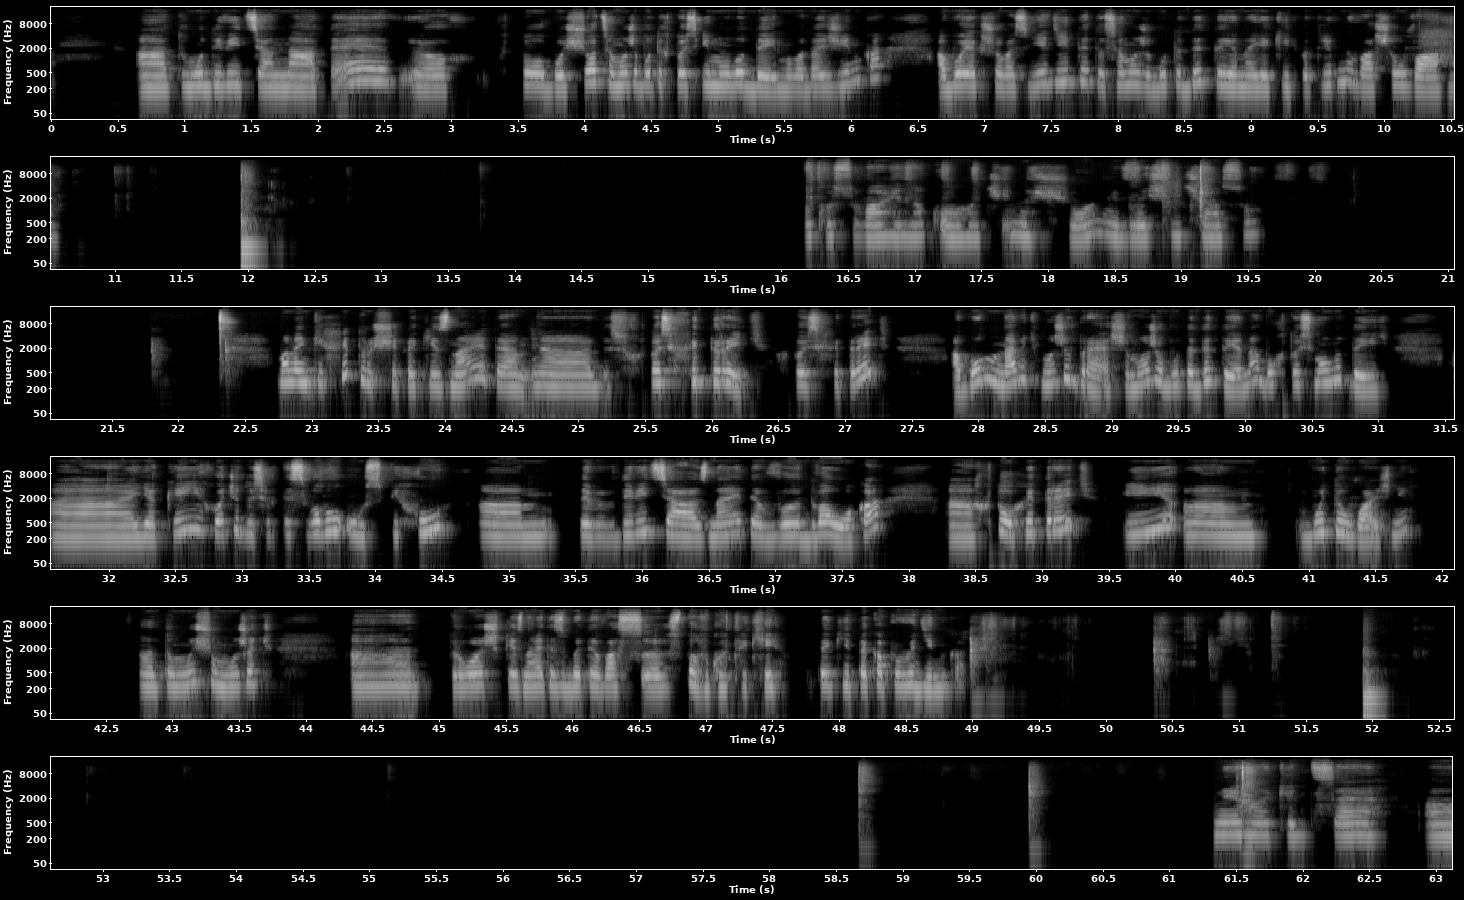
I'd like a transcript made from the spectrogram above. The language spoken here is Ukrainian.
Тому дивіться на те, е, хто або що. Це може бути хтось і молодий, молода жінка, або якщо у вас є діти, то це може бути дитина, якій потрібна ваша увага. Фокус уваги на кого чи на що найближчим часом. Маленькі хитрощі такі, знаєте, е, хтось хитрить, хтось хитрить, або навіть може бреше, може бути дитина, або хтось молодий, е, який хоче досягти свого успіху. Е, Дивіться, знаєте, в два ока, хто хитрить, і будьте уважні, тому що можуть трошки, знаєте, збити вас з толку такі, такі, така поведінка. Книга, кільце,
